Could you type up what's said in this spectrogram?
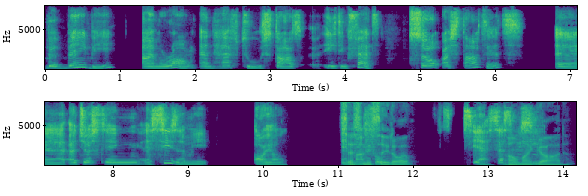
but maybe I'm wrong and have to start eating fat. So I started uh, adjusting uh, sesame oil in my Sesame seed oil? Yeah, sesame Oh my seed. God.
